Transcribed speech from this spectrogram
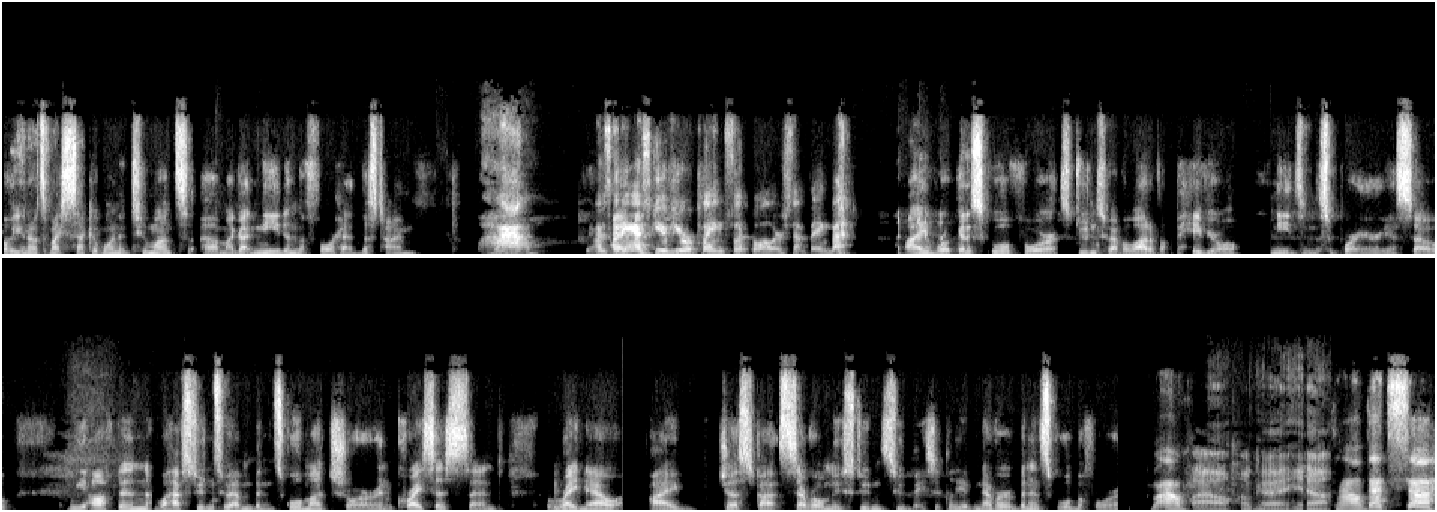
Well, you know, it's my second one in two months. Um, I got kneed in the forehead this time. Wow! wow. Yeah. I was going to ask I, you if you were playing football or something, but I work at a school for students who have a lot of behavioral needs in the support area. So we often will have students who haven't been in school much or in crisis. And mm-hmm. right now, I just got several new students who basically have never been in school before. Wow. Wow. Okay. Yeah. Wow. That's uh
